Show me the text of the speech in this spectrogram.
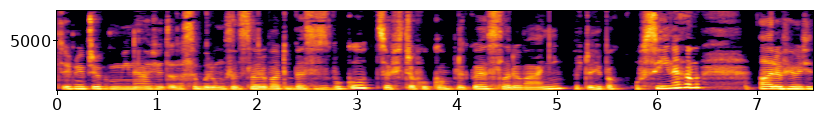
Což mi připomíná, že to zase budu muset sledovat bez zvuku, což trochu komplikuje sledování, protože pak usínám, ale doufám, že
